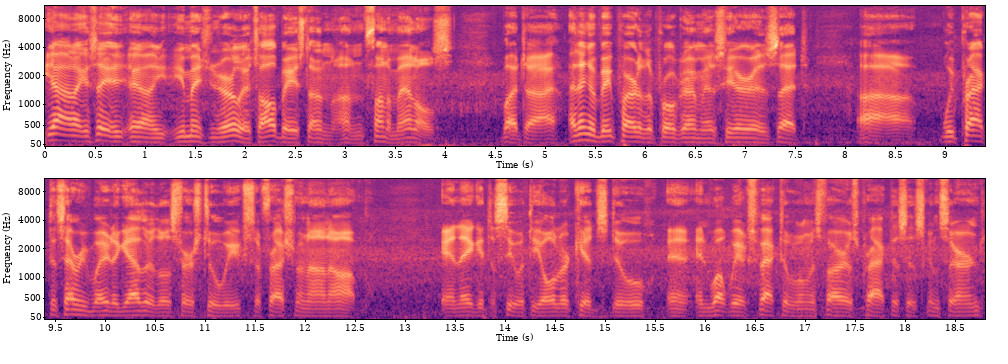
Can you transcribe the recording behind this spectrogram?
Yeah, like I say, uh, you mentioned earlier, it's all based on, on fundamentals. But uh, I think a big part of the program is here is that uh, we practice everybody together those first two weeks, the freshmen on up, and they get to see what the older kids do and, and what we expect of them as far as practice is concerned.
